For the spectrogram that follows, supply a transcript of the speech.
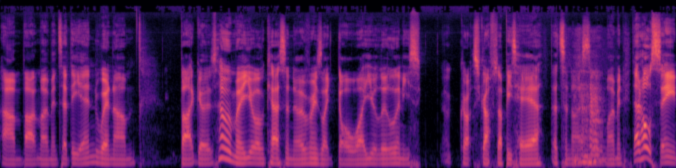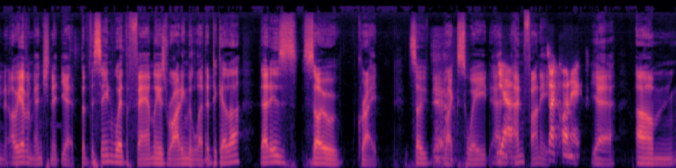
um, Bart moments at the end when um, Bart goes, Homer, you're Casanova. And he's like, Doll, why you little? And he scruffs up his hair. That's a nice little moment. That whole scene, oh, we haven't mentioned it yet, but the scene where the family is writing the letter together, that is so great. So, Yeah. like, sweet and, Yeah. and funny. It's iconic. Yeah. Um,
